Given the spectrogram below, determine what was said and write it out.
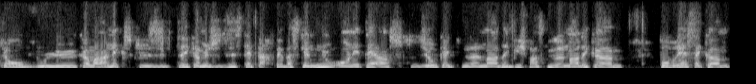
qui ont voulu comme en exclusivité, comme je dis, c'était parfait parce que nous, on était en studio quand ils nous ont demandé, puis je pense qu'ils nous ont demandé comme, pour vrai, c'est comme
